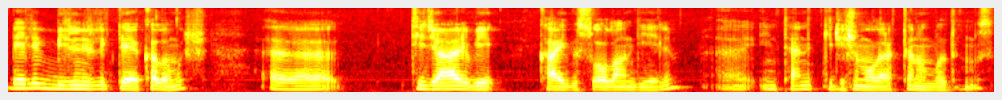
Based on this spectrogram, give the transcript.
belli bir bilinirlikte yakalamış. E, ticari bir kaygısı olan diyelim. E, internet girişim olarak tanımladığımız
